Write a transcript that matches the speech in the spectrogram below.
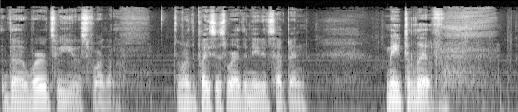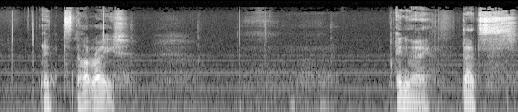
the words we use for them, for the places where the natives have been made to live. It's not right. Anyway, that's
